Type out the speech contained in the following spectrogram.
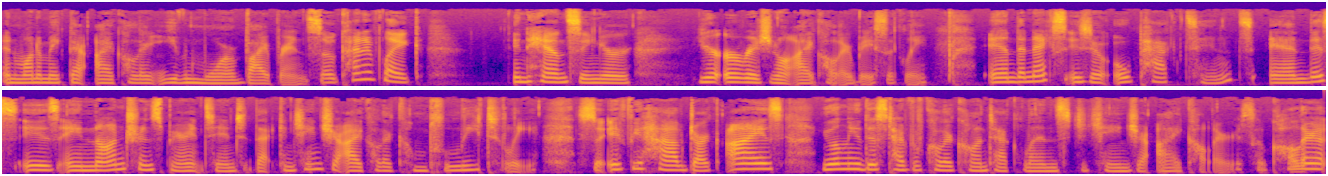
and want to make their eye color even more vibrant. So kind of like enhancing your your original eye color basically. And the next is your opaque tint, and this is a non-transparent tint that can change your eye color completely. So if you have dark eyes, you'll need this type of color contact lens to change your eye color. So color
